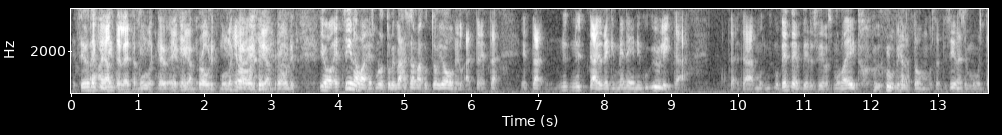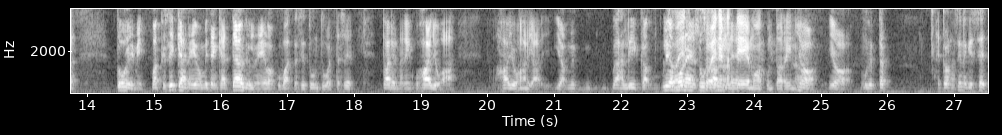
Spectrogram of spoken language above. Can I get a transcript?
Et se jotenkin niin Ajattelee, että mulle käy Adrian Brodyt, mulle Joo. käy Adrian Brodyt. Joo, että siinä vaiheessa mulle tuli vähän sama kuin tuo Jounilla, että, että, että nyt, nyt tämä jotenkin menee niin kuin yli tämä. Tämä, mun veteenpiirrysviivassa mulla ei tullut vielä tuommoista, että siinä se mun mielestä toimi. Vaikka sekään ei ole mitenkään täydellinen elokuva, että se tuntuu, että se tarina niin kuin hajoaa, hajoaa ja, ja me, vähän liika, Se liian on, moneen en, se on suuntaan enemmän menee. teemaa kuin tarinaa. Joo, joo. mutta että, että onhan siinäkin se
